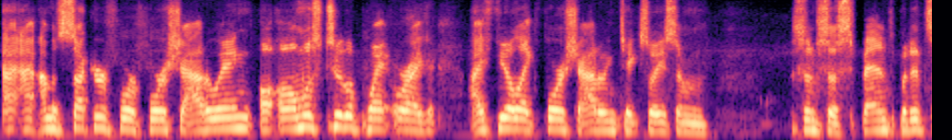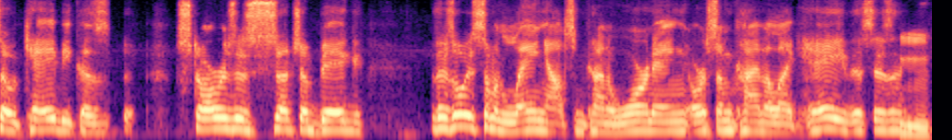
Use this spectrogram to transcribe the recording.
I, I, I'm a sucker for foreshadowing, almost to the point where I, I feel like foreshadowing takes away some, some suspense, but it's okay because Star Wars is such a big. There's always someone laying out some kind of warning or some kind of like, hey, this isn't Mm,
